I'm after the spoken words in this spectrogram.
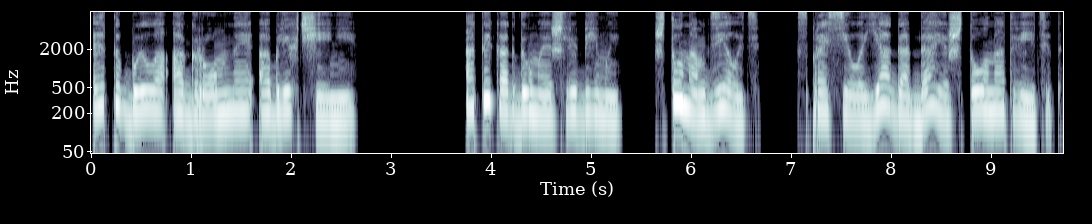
Это было огромное облегчение. «А ты как думаешь, любимый, что нам делать?» — спросила я, гадая, что он ответит.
